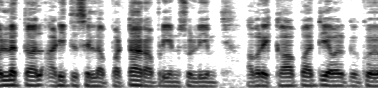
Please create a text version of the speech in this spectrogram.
வெள்ளத்தால் அடித்து செல்லப்பட்டார் அப்படின்னு சொல்லி அவரை காப்பாற்றி அவருக்கு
